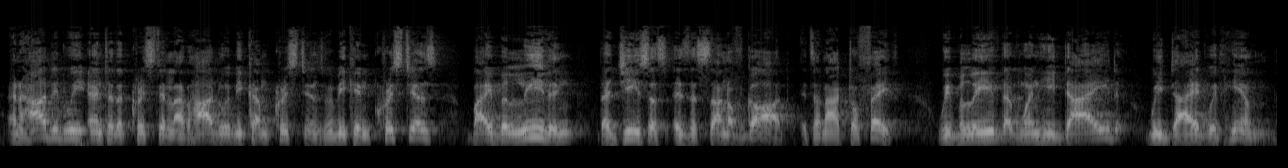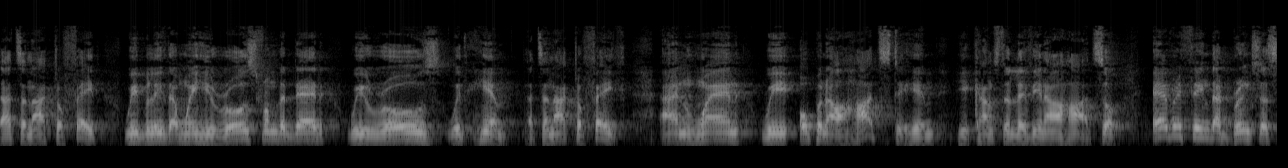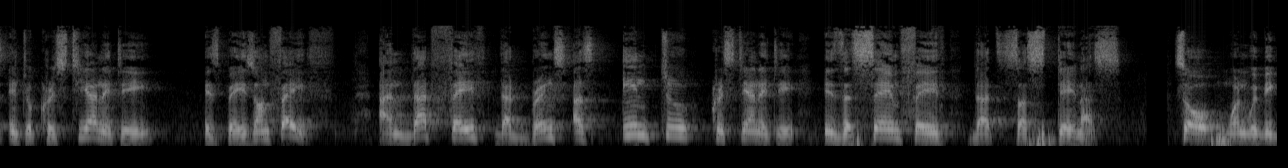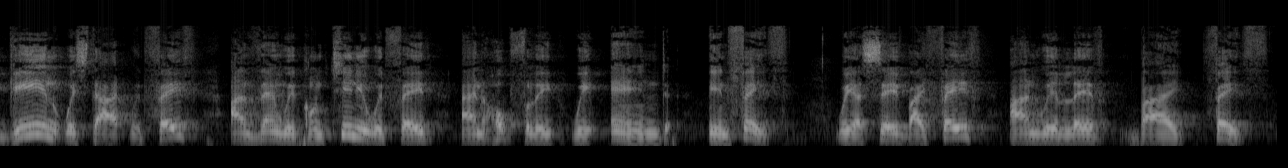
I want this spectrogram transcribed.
And how did we enter the Christian life? How do we become Christians? We became Christians by believing that Jesus is the Son of God. It's an act of faith. We believe that when He died, we died with Him. That's an act of faith. We believe that when He rose from the dead, we rose with Him. That's an act of faith. And when we open our hearts to Him, He comes to live in our hearts. So everything that brings us into Christianity is based on faith. And that faith that brings us into Christianity is the same faith that sustains us. So when we begin, we start with faith, and then we continue with faith, and hopefully we end in faith. We are saved by faith, and we live by faith.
